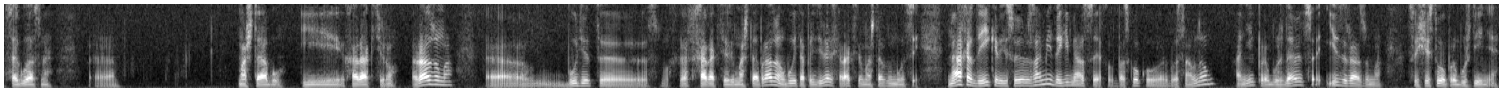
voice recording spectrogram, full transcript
согласно масштабу и характеру разума, Э, будет э, с характером масштаб разума будет определять характер масштаб эмоций. Нахар да икер и суэрзамида гимиасехл, поскольку в основном они пробуждаются из разума. Существо пробуждения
